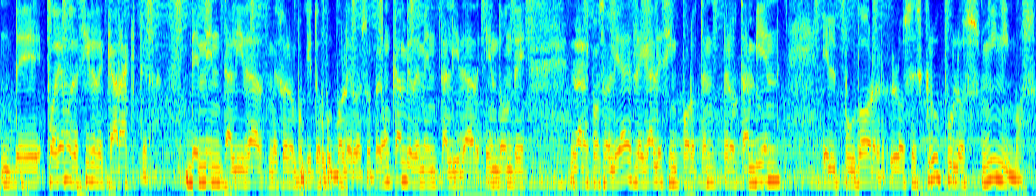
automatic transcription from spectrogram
de, podríamos decir, de carácter, de mentalidad, me suena un poquito futbolero eso, pero un cambio de mentalidad en donde las responsabilidades legales importan, pero también el pudor, los escrúpulos mínimos,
